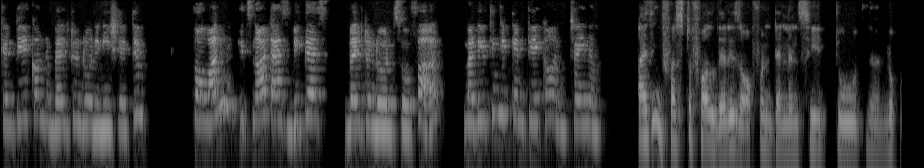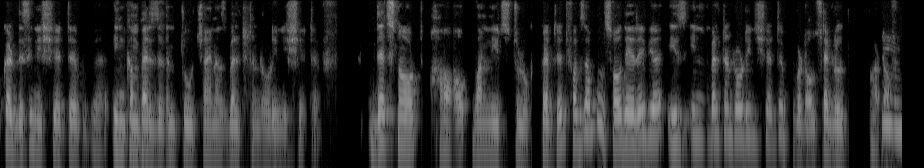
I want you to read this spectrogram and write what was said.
can take on the Belt and Road Initiative? For one, it's not as big as Belt and Road so far, but do you think it can take on China? I think first of all, there is often tendency to uh, look at this initiative uh, in comparison to China's Belt and Road Initiative. That's not how one needs to look at it. For example, Saudi Arabia is in Belt and Road Initiative, but also integral part mm. of hmm.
